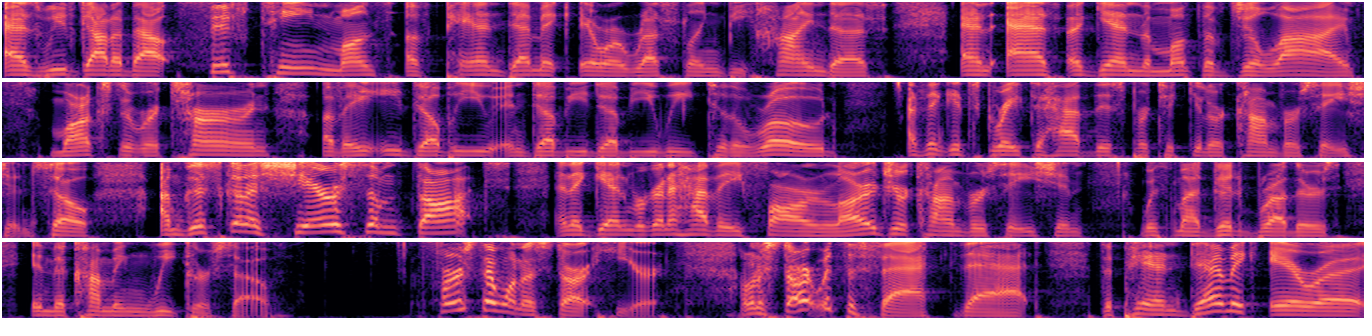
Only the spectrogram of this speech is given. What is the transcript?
as we've got about 15 months of pandemic era wrestling behind us. And as again, the month of July marks the return of AEW and WWE to the road. I think it's great to have this particular conversation. So I'm just going to share some thoughts. And again, we're going to have a far larger conversation with my good brothers in the coming week or so. First, I want to start here. I want to start with the fact that the pandemic era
